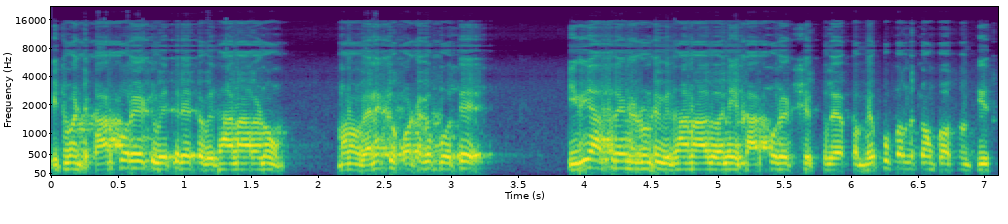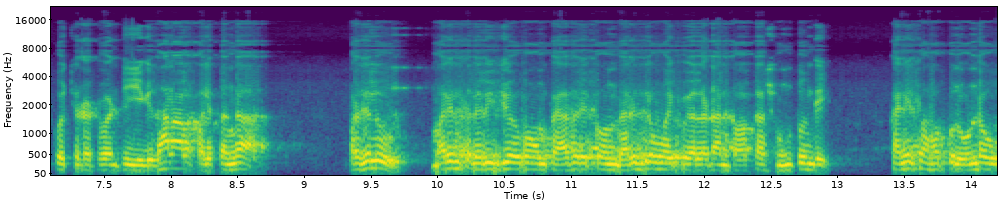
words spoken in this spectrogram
ఇటువంటి కార్పొరేట్ వ్యతిరేక విధానాలను మనం వెనక్కి కొట్టకపోతే ఇవి అసలైనటువంటి విధానాలు అని కార్పొరేట్ శక్తుల యొక్క మెప్పు పొందడం కోసం తీసుకొచ్చేటటువంటి ఈ విధానాల ఫలితంగా ప్రజలు మరింత నిరుద్యోగం పేదరికం దరిద్రం వైపు వెళ్ళడానికి అవకాశం ఉంటుంది. కనీస హక్కులు ఉండవు.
